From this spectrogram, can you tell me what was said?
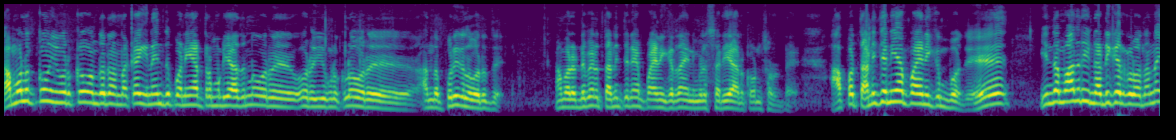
கமலுக்கும் இவருக்கும் வந்து என்னக்கா இணைந்து பணியாற்ற முடியாதுன்னு ஒரு ஒரு இவங்களுக்குள்ள ஒரு அந்த புரிதல் வருது. நம்ம ரெண்டு பேரும் தனித்தனியாக பயணிக்கிறதா இனிமேல் சரியாக இருக்கும்னு சொல்லிட்டு. அப்போ தனித்தனியாக பயணிக்கும் போது இந்த மாதிரி நடிகர்கள் வந்தோன்னா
